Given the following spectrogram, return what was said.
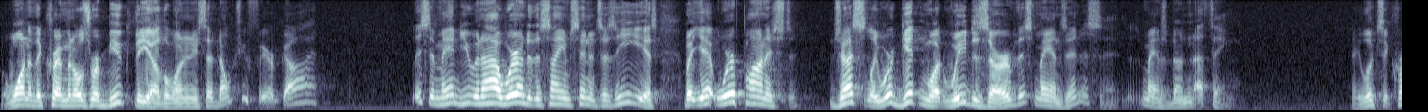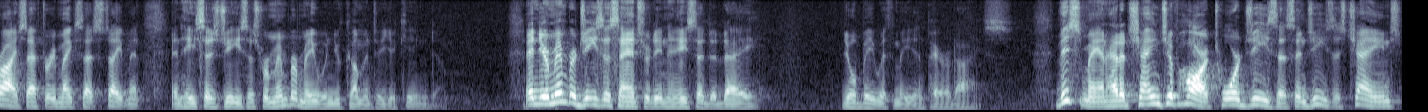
But one of the criminals rebuked the other one and he said, Don't you fear God? Listen, man, you and I, we're under the same sentence as he is, but yet we're punished justly. We're getting what we deserve. This man's innocent. This man's done nothing. And he looks at Christ after he makes that statement and he says, Jesus, remember me when you come into your kingdom. And you remember Jesus answered him and he said, Today you'll be with me in paradise. This man had a change of heart toward Jesus, and Jesus changed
